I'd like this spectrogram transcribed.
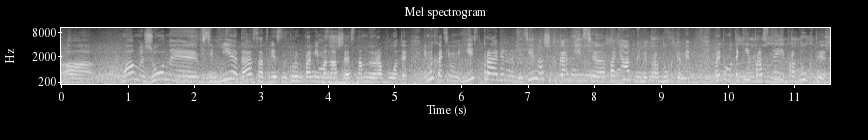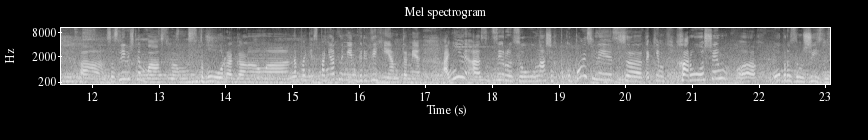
э, мамы, жены в семье, да, соответственно, кроме помимо нашей основной работы. И мы хотим есть правильно, детей наших кормить э, понятными продуктами. Поэтому такие простые продукты а, со сливочным маслом, с творогом, а, с понятными ингредиентами, они ассоциируются у наших покупателей с таким хорошим а, образом жизни,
